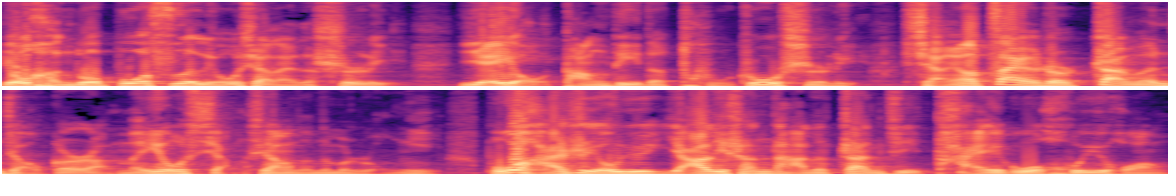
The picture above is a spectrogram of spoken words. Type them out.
有很多波斯留下来的势力，也有当地的土著势力，想要在这儿站稳脚跟啊，没有想象的那么容易。不过还是由于亚历山大的战绩太过辉煌，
